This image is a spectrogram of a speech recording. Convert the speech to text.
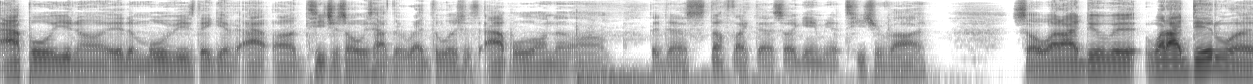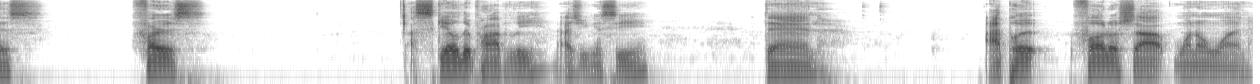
Apple. You know, in the movies they give uh, teachers always have the red delicious apple on the um that does stuff like that. So it gave me a teacher vibe. So what I do with what I did was first I scaled it properly, as you can see. Then I put Photoshop 101.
